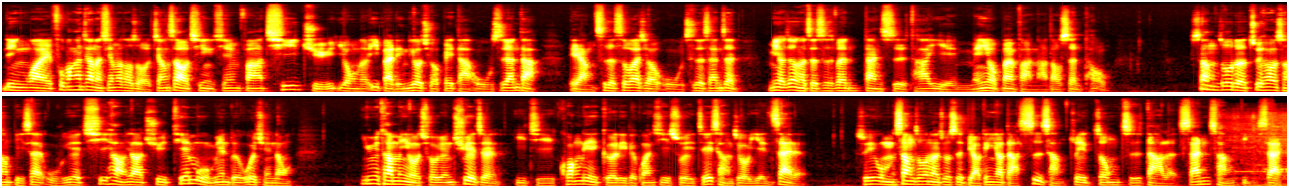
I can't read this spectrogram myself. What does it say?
另外，富邦悍将的先发投手江少庆先发七局，用了一百零六球被打五支安打，两次的四坏球，五次的三振，没有任何折失分，但是他也没有办法拿到胜投。上周的最后一场比赛，五月七号要去天母面对魏全龙。因为他们有球员确诊以及框列隔离的关系，所以这场就延赛了。所以我们上周呢，就是表定要打四场，最终只打了三场比赛。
